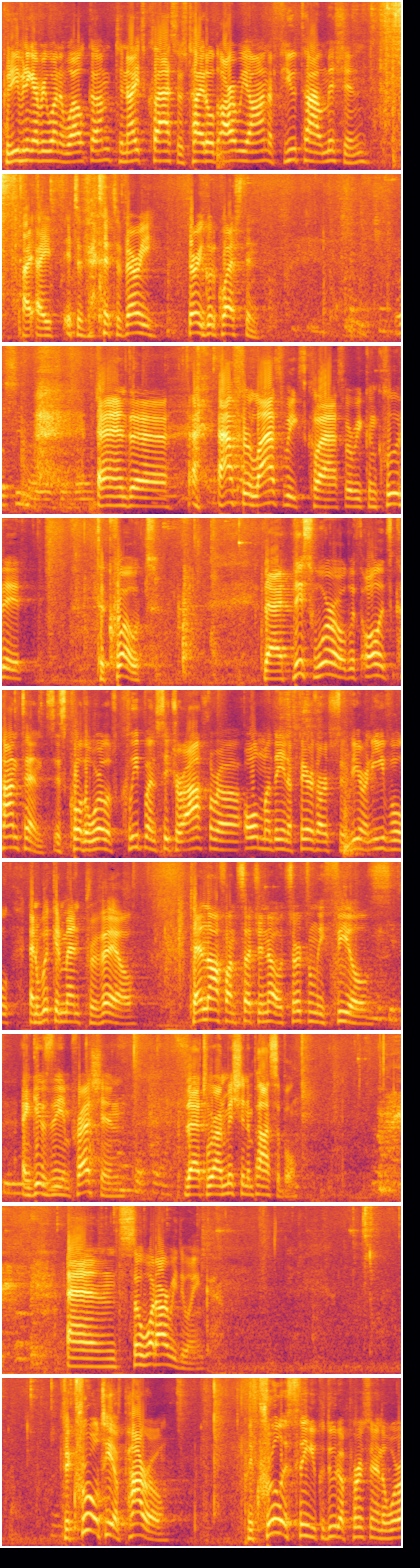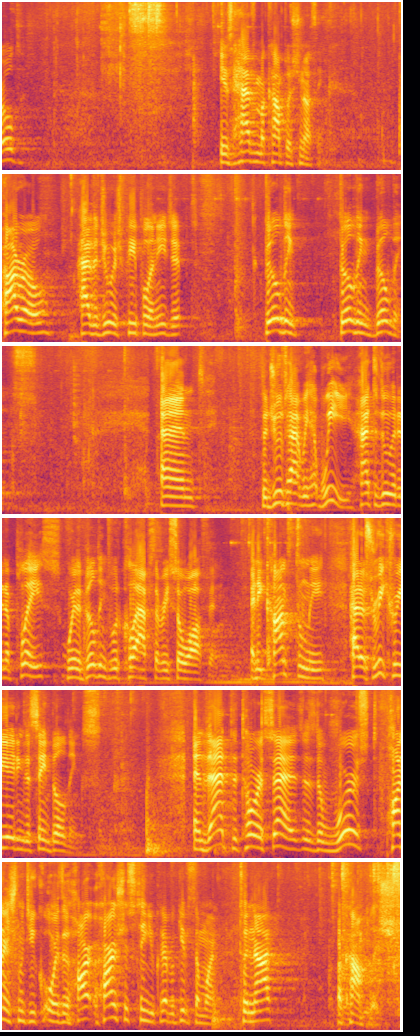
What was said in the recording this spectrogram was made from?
Good evening, everyone, and welcome. Tonight's class is titled "Are We on a Futile Mission?" I, I, it's a it's a very very good question. And uh, after last week's class, where we concluded to quote that this world, with all its contents, is called the world of Klipa and Sitra Achara. All mundane affairs are severe and evil, and wicked men prevail. To end off on such a note certainly feels and gives the impression that we're on Mission Impossible. And so, what are we doing? The cruelty of Paro, the cruelest thing you could do to a person in the world, is have him accomplish nothing. Paro had the Jewish people in Egypt building, building buildings and the Jews had we, had we had to do it in a place where the buildings would collapse every so often. And he constantly had us recreating the same buildings. And that, the Torah says, is the worst punishment you, or the har- harshest thing you could ever give someone to not accomplish,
